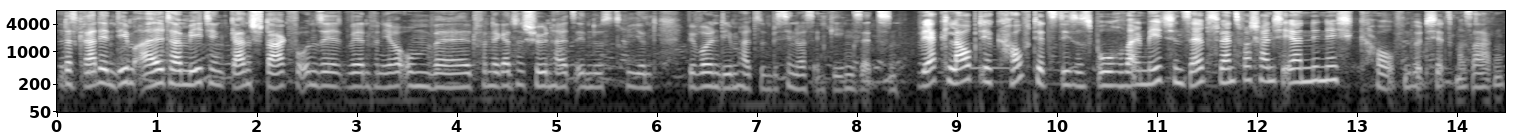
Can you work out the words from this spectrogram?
und dass gerade in dem Alter Mädchen ganz stark verunsichert werden von ihrer Umwelt, von der ganzen Schönheitsindustrie und wir wollen dem halt so ein bisschen was entgegensetzen. Wer glaubt, ihr kauft jetzt dieses Buch? Weil Mädchen selbst werden es wahrscheinlich eher nicht kaufen, würde ich jetzt mal sagen.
